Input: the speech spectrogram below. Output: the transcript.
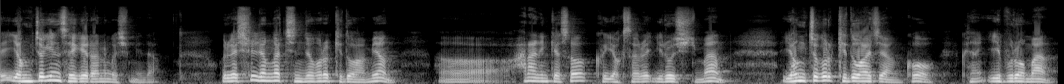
영적인 세계라는 것입니다. 우리가 신령과 진정으로 기도하면 어, 하나님께서 그 역사를 이루시지만 영적으로 기도하지 않고 그냥 입으로만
